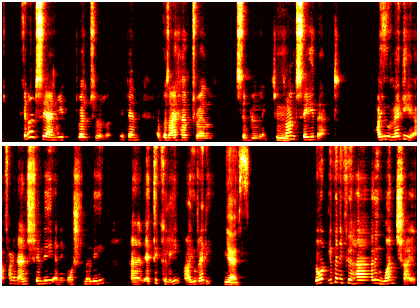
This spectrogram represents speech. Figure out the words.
You cannot say I need 12 children. You can, because I have 12 siblings. You Mm. can't say that. Are you ready uh, financially and emotionally and ethically? Are you ready? Yes. Don't, even if you're having one child,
